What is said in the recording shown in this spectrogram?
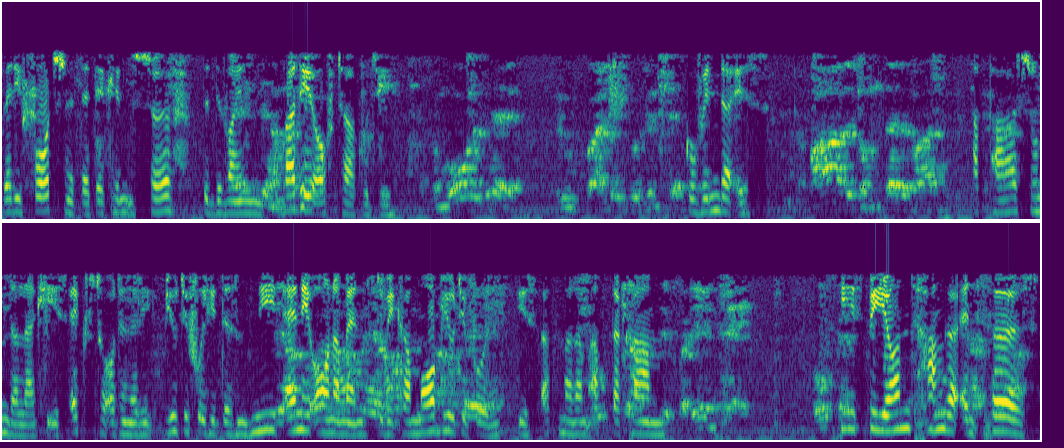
very fortunate that they can serve the divine body of Thakurji. Govinda is Apar Sundalak, he is extraordinary, beautiful. He doesn't need any ornaments to become more beautiful. He is Atmaram Aptakam. He is beyond hunger and thirst.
